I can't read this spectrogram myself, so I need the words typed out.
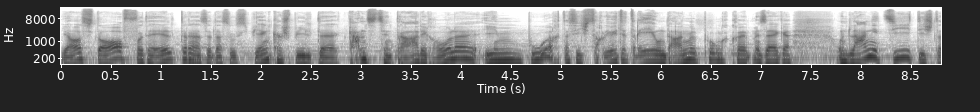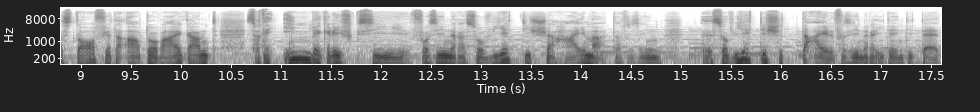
Ja, das Dorf der Eltern, also das Uspienka spielt eine ganz zentrale Rolle im Buch. Das ist so ein der Dreh- und Angelpunkt, könnte man sagen. Und lange Zeit ist das Dorf für den Arthur Weigand so der Inbegriff von seiner sowjetischen Heimat, also seinem äh, sowjetischen Teil von seiner Identität.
